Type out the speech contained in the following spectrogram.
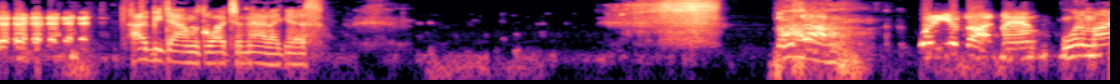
I'd be down with watching that, I guess. So what's up? What are your thoughts, man? What are my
